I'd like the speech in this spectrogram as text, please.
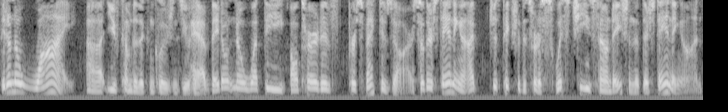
They don't know why uh, you've come to the conclusions you have. They don't know what the alternative perspectives are. So they're standing. I just picture this sort of Swiss cheese foundation that they're standing on.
